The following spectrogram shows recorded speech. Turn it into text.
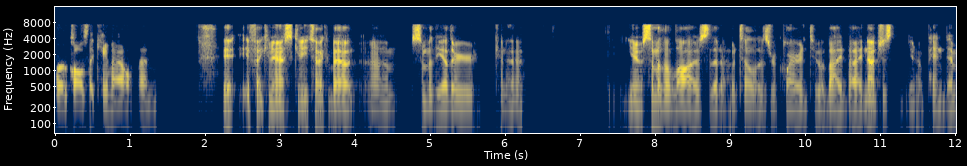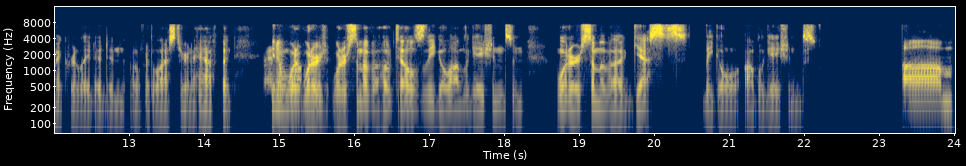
protocols that came out and If I can ask, can you talk about um, some of the other kind of, you know, some of the laws that a hotel is required to abide by, not just you know pandemic related and over the last year and a half, but you know what what are what are some of a hotel's legal obligations and what are some of a guest's legal obligations? Um,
